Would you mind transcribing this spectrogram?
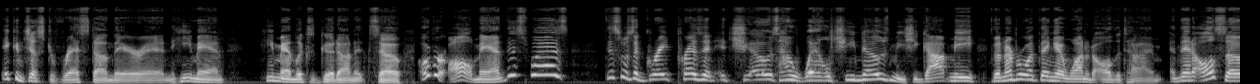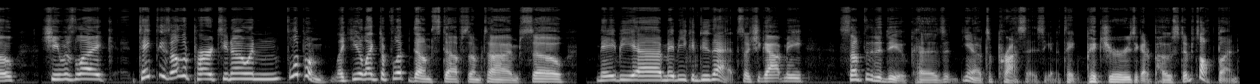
it can just rest on there. And He Man, He Man looks good on it. So overall, man, this was this was a great present. It shows how well she knows me. She got me the number one thing I wanted all the time, and then also she was like, take these other parts, you know, and flip them. Like you like to flip dumb stuff sometimes. So maybe uh maybe you can do that. So she got me something to do because you know it's a process. You got to take pictures, you got to post them. It's all fun.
